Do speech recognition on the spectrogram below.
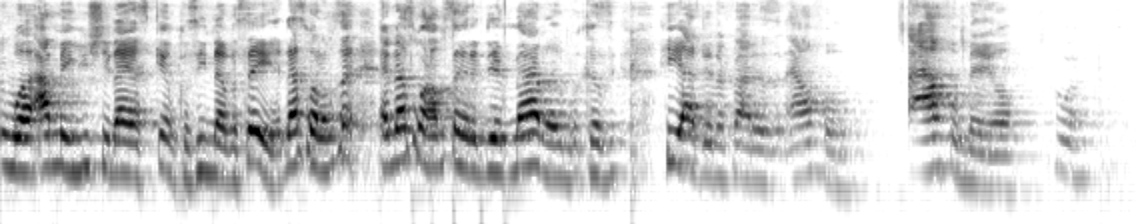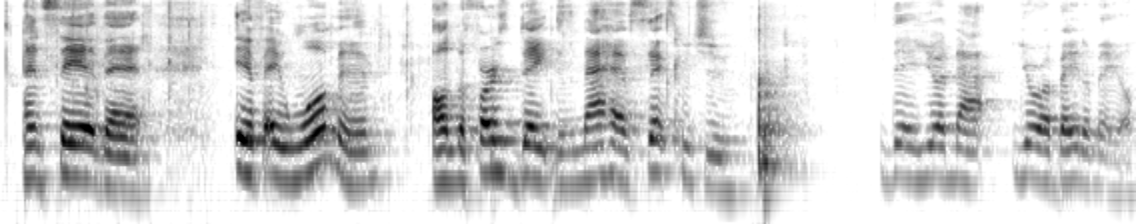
well, I mean, you should ask him because he never said. That's what I'm saying, and that's why I'm saying it didn't matter because he identified as an alpha, alpha male, and said that if a woman on the first date does not have sex with you, then you're not you're a beta male.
